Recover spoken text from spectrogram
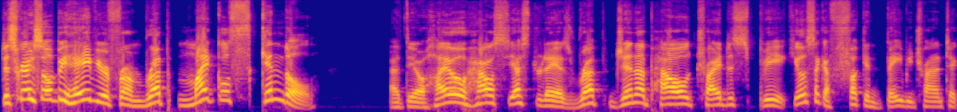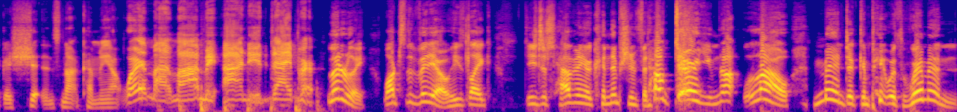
Disgraceful behavior from Rep. Michael Skindell at the Ohio House yesterday as Rep. Jena Powell tried to speak. He looks like a fucking baby trying to take a shit and it's not coming out. Where's my mommy? I need a diaper. Literally, watch the video. He's like, he's just having a conniption fit. How dare you not allow men to compete with women?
